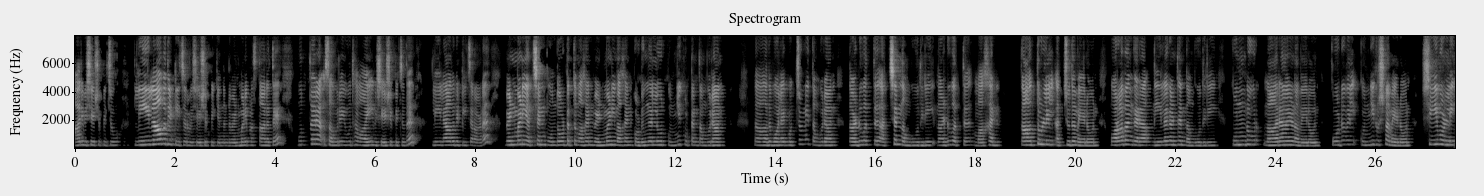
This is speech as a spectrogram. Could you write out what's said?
ആര് വിശേഷിപ്പിച്ചു? ലീലാവതി ടീച്ചർ വിശേഷിപ്പിക്കുന്നുണ്ട്. വെൺമണി പ്രസ്ഥാനത്തെ ഉത്തര സൗരയൂഥമായി വിശേഷിപ്പിച്ചത് ലീലാവതി ടീച്ചറാണ്. വെൺമണി അച്ഛൻ പൂന്തോട്ടത്ത് മഹൻ വെൺമണി മഹൻ കൊടുങ്ങല്ലൂർ കുഞ്ഞിക്കുട്ടൻ തമ്പുരാൻ അതുപോലെ കൊച്ചുണ്ണി തമ്പുരാൻ നടുവത്ത് അച്ഛൻ നമ്പൂതിരി നടുവത്ത് മഹൻ കാത്തുള്ളിൽ അച്യുത മേനോൻ പൊറവങ്കര നീലകണ്ഠൻ നമ്പൂതിരി കുണ്ടൂർ നാരായണ മേനോൻ ഒടുവിൽ കുഞ്ഞികൃഷ്ണ മേനോൻ ശീവൊള്ളി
